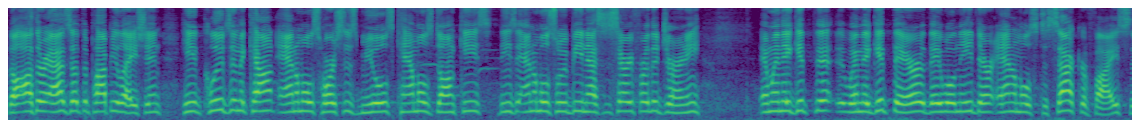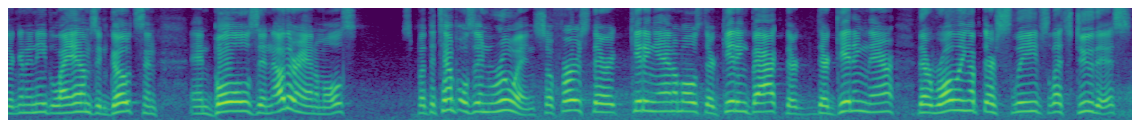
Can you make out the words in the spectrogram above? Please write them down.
The author adds up the population. He includes in the count animals, horses, mules, camels, donkeys. These animals would be necessary for the journey. And when they get, the, when they get there, they will need their animals to sacrifice. They're going to need lambs and goats and, and bulls and other animals but the temple's in ruins. So first they're getting animals, they're getting back, they're, they're getting there, they're rolling up their sleeves. Let's do this.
